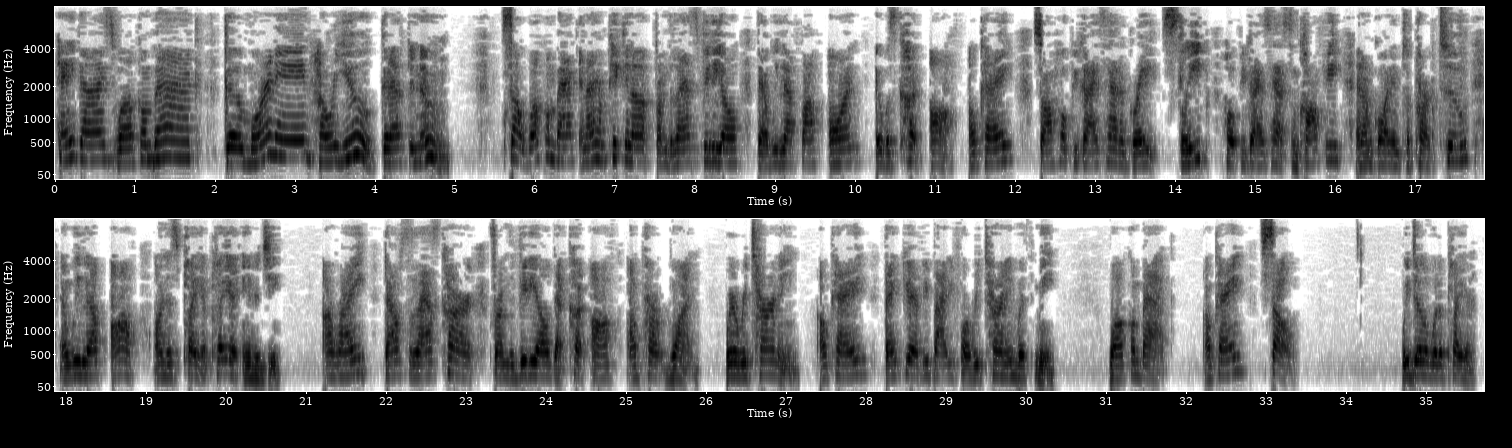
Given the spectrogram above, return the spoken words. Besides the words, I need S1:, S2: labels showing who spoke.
S1: Hey guys, welcome back. Good morning. How are you? Good afternoon. So welcome back and I am picking up from the last video that we left off on. It was cut off, okay? So I hope you guys had a great sleep. Hope you guys had some coffee and I'm going into part two and we left off on this player player energy. Alright? That was the last card from the video that cut off on part one. We're returning, okay? Thank you everybody for returning with me. Welcome back, okay? So, we dealing with a player.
